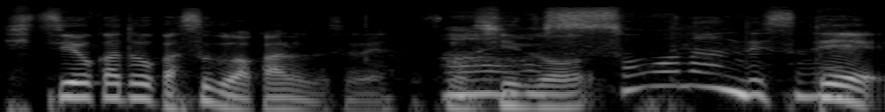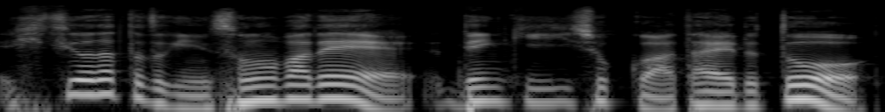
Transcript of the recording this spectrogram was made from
必要かどうかすぐわかるんですよね。その心臓。そうなんですね。で、必要だった時にその場で電気ショックを与えると、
